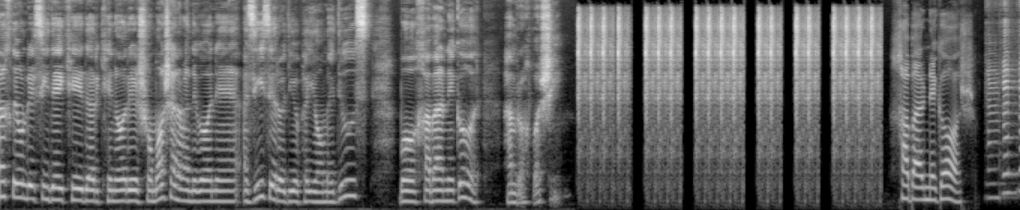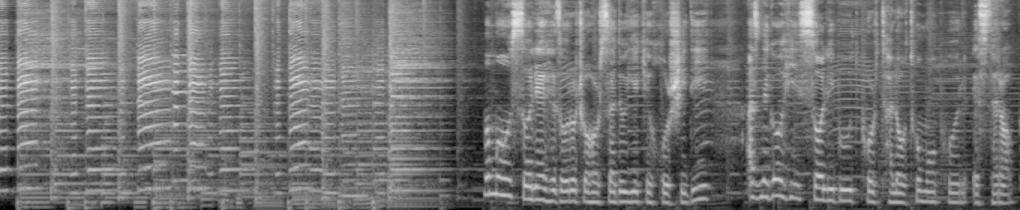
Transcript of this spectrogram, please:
وقت اون رسیده که در کنار شما شنوندگان عزیز رادیو پیام دوست با خبرنگار همراه باشیم. خبرنگار ما سال 1401 خورشیدی از نگاهی سالی بود پر تلاطم و پر استراب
